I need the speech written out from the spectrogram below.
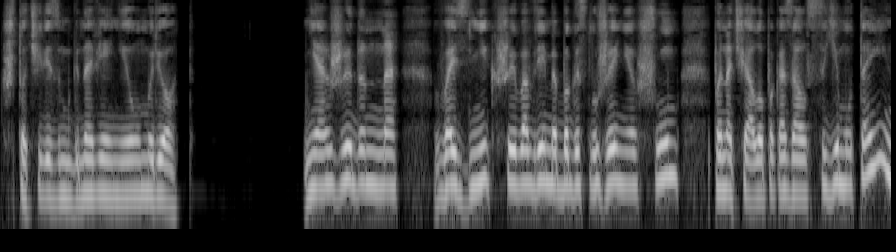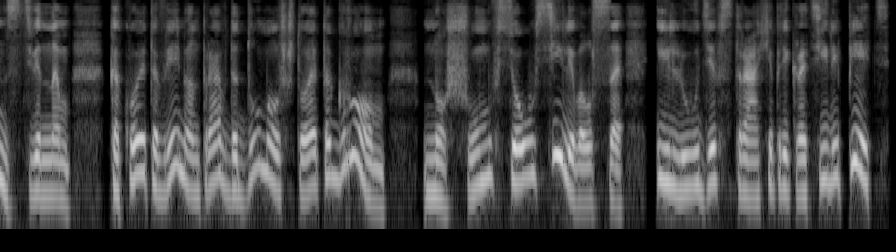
что через мгновение умрет. Неожиданно возникший во время богослужения шум поначалу показался ему таинственным. Какое-то время он, правда, думал, что это гром, но шум все усиливался, и люди в страхе прекратили петь.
